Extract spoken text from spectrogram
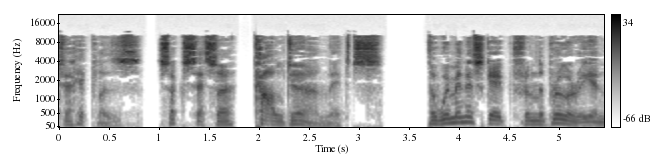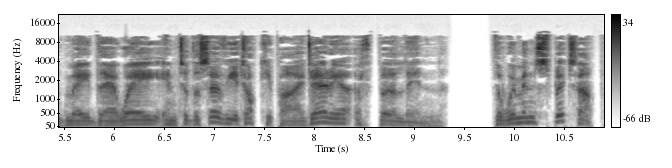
to Hitler's successor, Karl Dönitz. The women escaped from the brewery and made their way into the Soviet-occupied area of Berlin. The women split up,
